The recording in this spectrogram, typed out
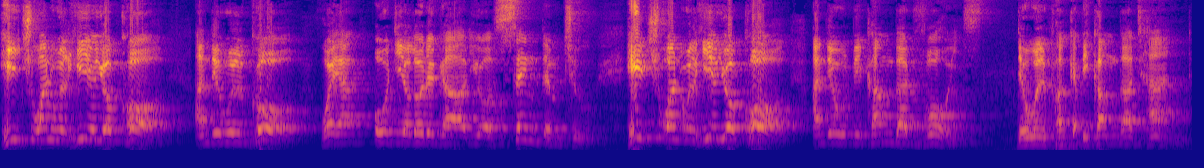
Each one will hear your call and they will go where, oh dear Lord God, you have sent them to. Each one will hear your call and they will become that voice. They will become that hand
